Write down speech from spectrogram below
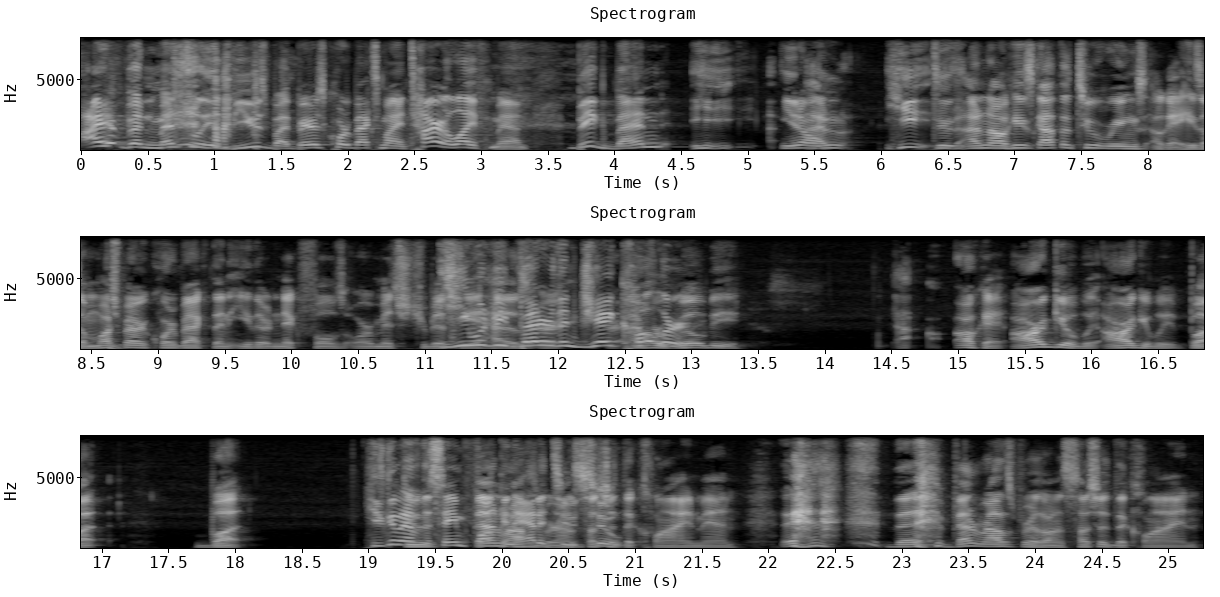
I have been mentally abused by Bears quarterbacks my entire life, man. Big Ben, he, you know, I'm, he, dude, I don't know. He's got the two rings. Okay, he's a much better quarterback than either Nick Foles or Mitch Trubisky. He would be better or, than Jay Cutler. Will be. Uh, okay, arguably, arguably, but, but He's gonna Dude, have the same ben fucking attitude on such too. a decline, man. the Ben Roethlisberger is on such a decline.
